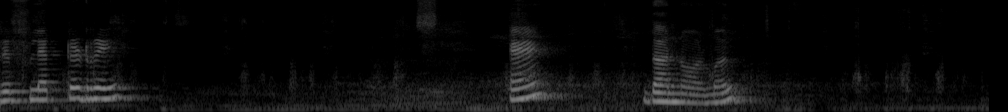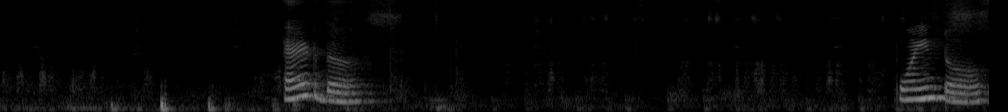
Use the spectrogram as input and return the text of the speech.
reflected ray and the normal at the point of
